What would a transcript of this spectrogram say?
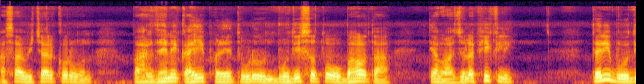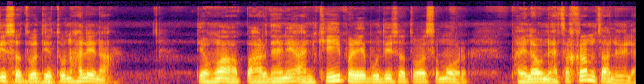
असा विचार करून पारध्याने काही फळे तोडून बोधिसत्व उभा होता त्या बाजूला फेकली. तरी बोधिसत्व तेथून हलेना तेव्हा पारध्याने आणखीही फळे बोधिसत्वासमोर फैलावण्याचा क्रम चालविला.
